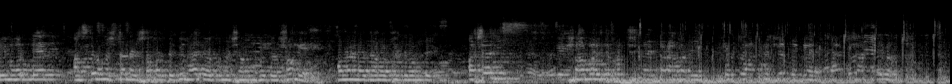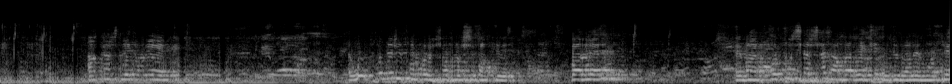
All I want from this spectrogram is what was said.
এই মুহূর্তে আজকের অনুষ্ঠানের সকলকে বিভাগীয় কমিশন সঙ্গে অন্যান্য যারা আসেন সম্মানিত প্রতিষ্ঠানে তারা আমাদের আকাশ থেকে উদ্বোধনী পর্বের সদস্য প্রাপ্তি করলেন। এবার প্রথম সেশন আমরা দেখছি দুটি দলের মধ্যে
